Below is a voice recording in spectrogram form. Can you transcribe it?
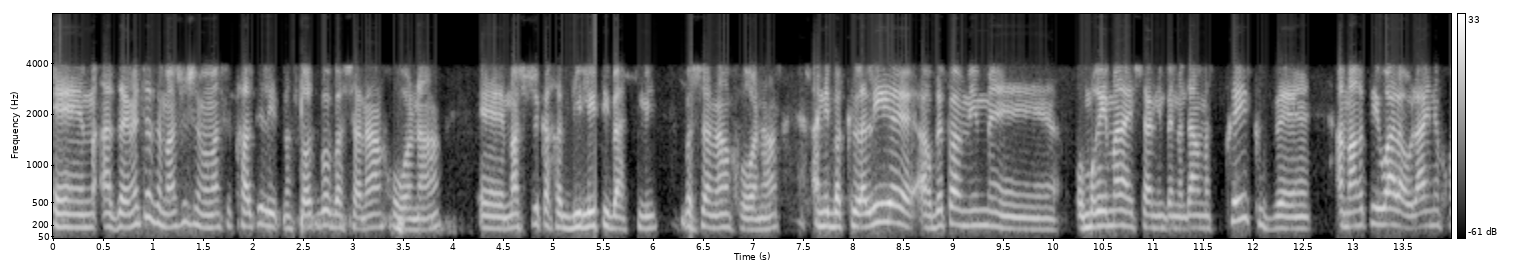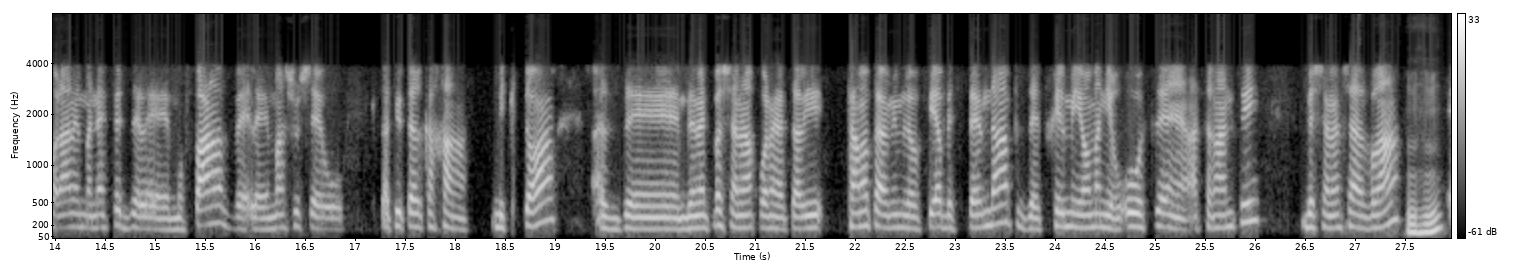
אמ, אז האמת שזה משהו שממש התחלתי להתנסות בו בשנה האחרונה, אה, משהו שככה גיליתי בעצמי בשנה האחרונה. אני בכללי, אה, הרבה פעמים אה, אומרים עליי שאני בן אדם מצחיק, ואמרתי, וואלה, אולי אני יכולה למנף את זה למופע ולמשהו שהוא קצת יותר ככה מקצוע. אז באמת בשנה האחרונה יצא לי כמה פעמים להופיע בסטנדאפ, זה התחיל מיום הנראות הטרנסי. בשנה שעברה, mm-hmm.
